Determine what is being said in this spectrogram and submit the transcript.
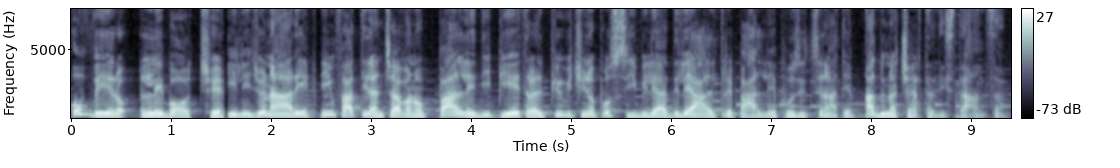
ovvero le bocce. I legionari infatti lanciavano palle di pietra il più vicino possibile a delle altre palle posizionate ad una certa distanza.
